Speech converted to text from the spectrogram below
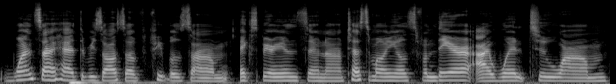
once I had the results of people's um, experience and uh, testimonials from there, I went to. Um,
